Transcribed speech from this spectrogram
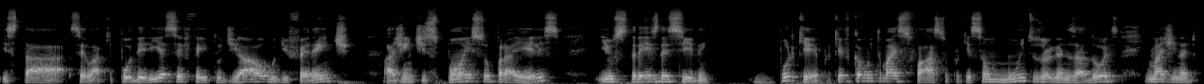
está, sei lá, que poderia ser feito de algo diferente, a gente expõe isso para eles e os três decidem. Por quê? Porque fica muito mais fácil, porque são muitos organizadores. Imagina, tipo,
